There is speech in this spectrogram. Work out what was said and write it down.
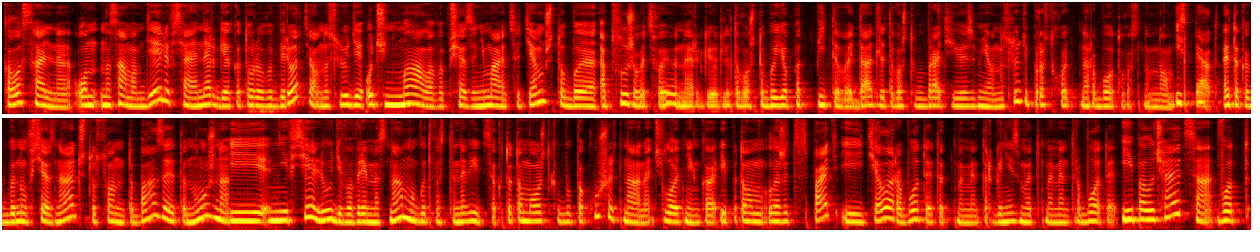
колоссальная. Он на самом деле, вся энергия, которую вы берете, у нас люди очень мало вообще занимаются тем, чтобы обслуживать свою энергию, для того, чтобы ее подпитывать, да, для того, чтобы брать ее извне. У нас люди просто ходят на работу в основном и спят. Это как бы, ну, все знают, что сон это база, это нужно. И не все люди во время сна могут восстановиться. Кто-то может как бы покушать на ночь плотненько и потом ложиться спать, и тело работает этот момент, организм в этот момент работает. И получается, вот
